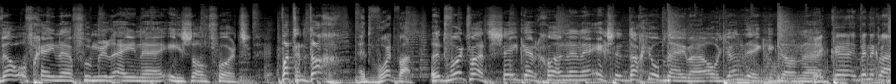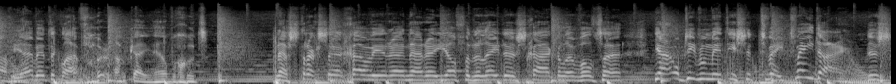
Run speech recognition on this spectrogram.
wel of geen eh, Formule 1 eh, in Zandvoort. Wat een dag! Het wordt wat. Het wordt wat, zeker. Gewoon een extra dagje opnemen, Albert-Jan, denk ik dan. Ik, ik ben er klaar voor. Jij bent er klaar voor. Oké, helemaal goed. Nou, straks gaan we weer naar Jan van der Leden schakelen. Want ja, op dit moment is het 2-2 daar. Dus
